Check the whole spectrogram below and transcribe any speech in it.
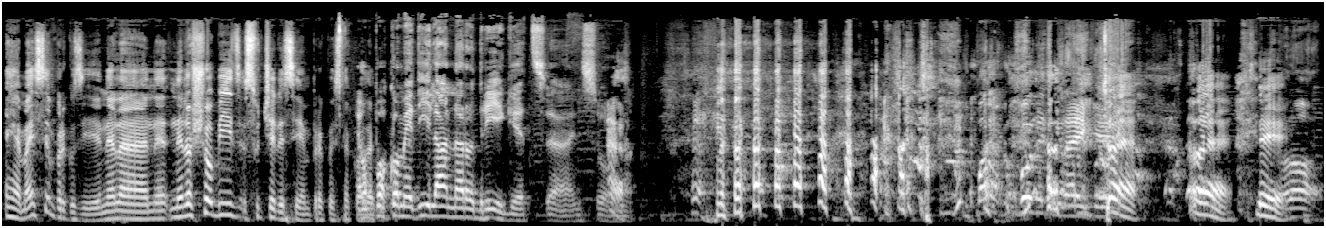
Eh, ma è sempre così. Nella- ne- nello showbiz succede sempre questa È cosa. un po' come Dylan Rodriguez, eh, insomma. Il paragone direi che... cioè, vabbè, sì. No,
